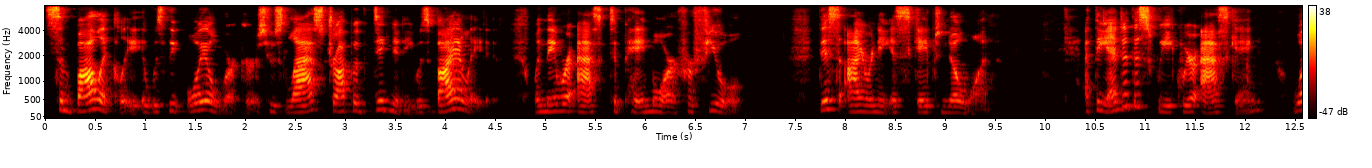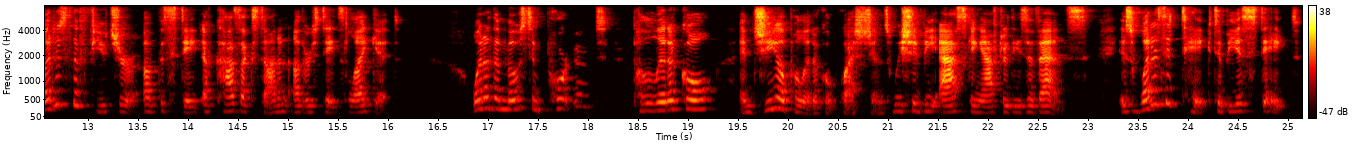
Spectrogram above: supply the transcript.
Symbolically, it was the oil workers whose last drop of dignity was violated when they were asked to pay more for fuel. This irony escaped no one. At the end of this week, we are asking what is the future of the state of Kazakhstan and other states like it? One of the most important political and geopolitical questions we should be asking after these events is what does it take to be a state?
